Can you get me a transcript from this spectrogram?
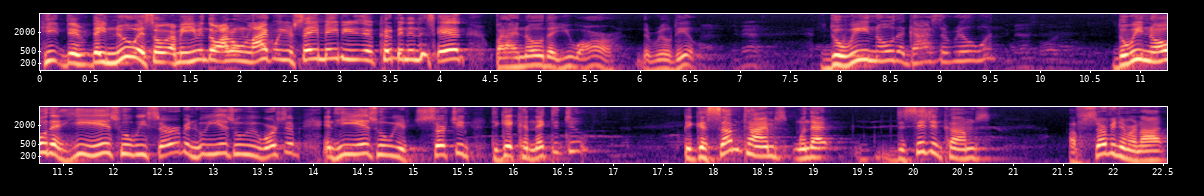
He, they, they knew it. So, I mean, even though I don't like what you're saying, maybe it could have been in his head, but I know that you are the real deal. Amen. Do we know that God's the real one? Do we know that He is who we serve and who He is who we worship and He is who we're searching to get connected to? Because sometimes when that decision comes of serving Him or not,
